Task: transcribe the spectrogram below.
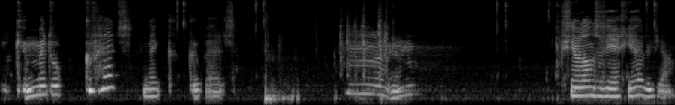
Ik met wel Cuphead? Nee, Cuphead. Hmm. Ik zie iemand anders reageren, dus ja.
